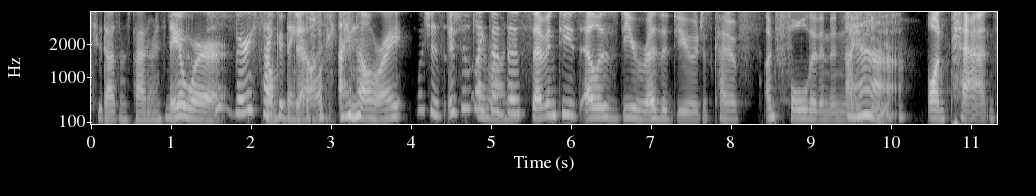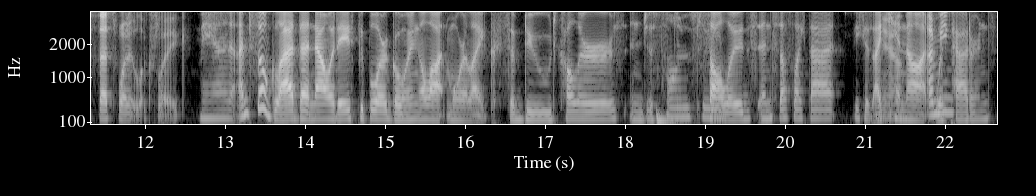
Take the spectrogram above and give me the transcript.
2000s patterns, they Yeah, were very something psychedelic. else. I know, right? Which is It's just like the, the 70s LSD residue just kind of unfolded in the 90s Yeah. on pants. That's what it looks like. Man, I'm so glad that nowadays people are going a lot more like subdued colors and just Honestly. solids and stuff like that because I Yeah. cannot I with mean- patterns.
